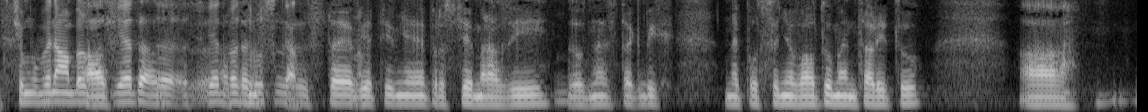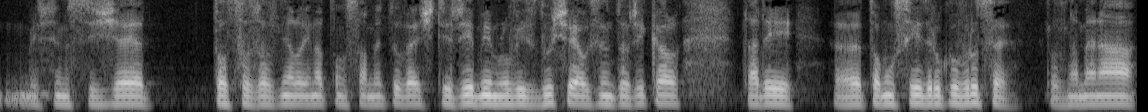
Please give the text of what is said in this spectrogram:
k čemu by nám byl a svět, a, svět a bez ten, Ruska? Z té věty mě prostě mrazí dodnes, tak bych nepodceňoval tu mentalitu. A myslím si, že to, co zaznělo i na tom summitu V4, mi mluví z duše, já už jsem to říkal, tady eh, to musí jít ruku v ruce. To znamená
